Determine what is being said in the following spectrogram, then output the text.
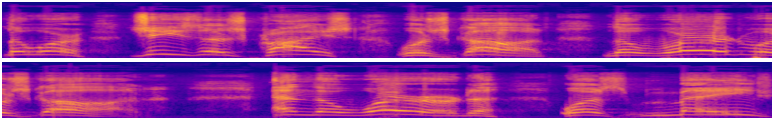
The Word. Jesus Christ was God. The Word was God. And the Word was made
